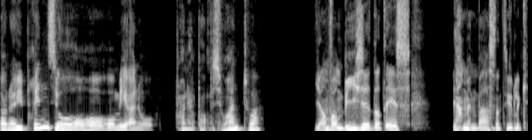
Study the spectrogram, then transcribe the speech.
On a eu Prince au, Mirano. On n'a pas besoin de toi. Jan van Biege, dat is ja, mijn baas natuurlijk.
